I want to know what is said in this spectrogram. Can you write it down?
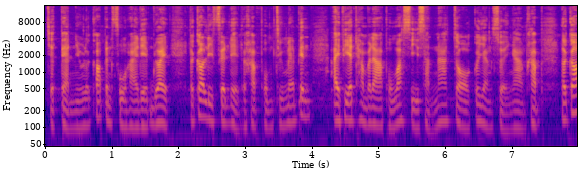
6.78 นิ้ว แล้วก็เป็น Full High Def ด้วย แล้วก็ Refresh Rate นะครับ ผมถึงแม้เป็น IPS ธรรมดา ผมว่าสีสันหน้าจอก็ยังสวยงามครับ แล้วก็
